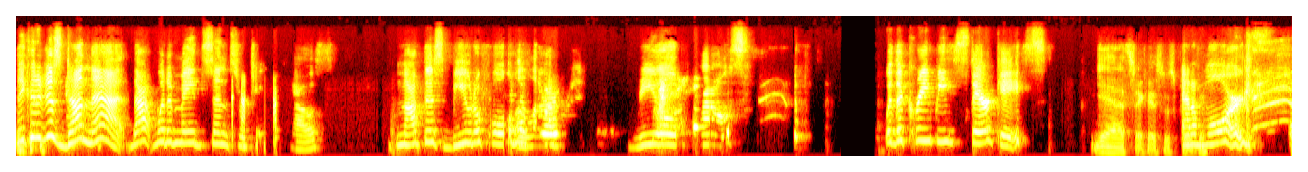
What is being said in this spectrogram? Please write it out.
They could have just done that. That would have made sense for Taylor's house, not this beautiful, elaborate, real house with a creepy staircase Yeah, that staircase was and a morgue.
